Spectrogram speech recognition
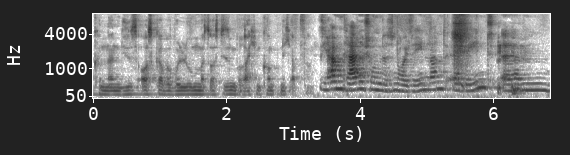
können dann dieses Ausgabevolumen, was aus diesen Bereichen kommt, nicht abfangen. Sie haben gerade schon das Neuseeland erwähnt. Ähm,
